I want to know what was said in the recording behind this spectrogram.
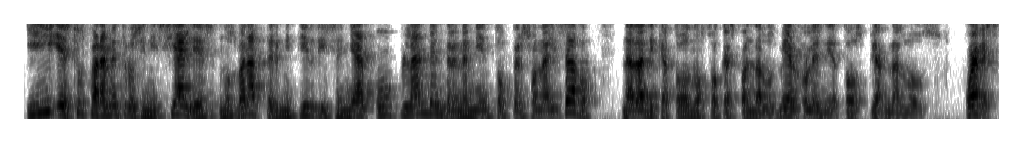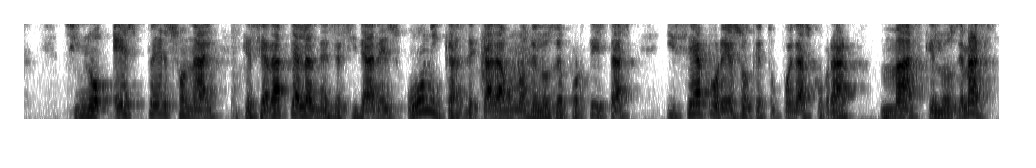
Y estos parámetros iniciales nos van a permitir diseñar un plan de entrenamiento personalizado. Nada de que a todos nos toca espalda los miércoles ni a todos piernas los jueves sino es personal que se adapte a las necesidades únicas de cada uno de los deportistas y sea por eso que tú puedas cobrar más que los demás.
